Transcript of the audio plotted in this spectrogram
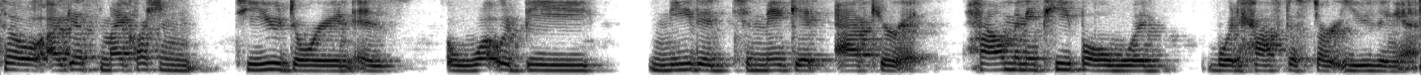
so I guess my question to you, Dorian, is what would be needed to make it accurate? How many people would would have to start using it?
